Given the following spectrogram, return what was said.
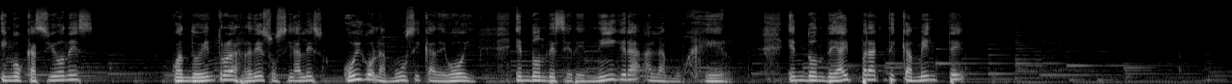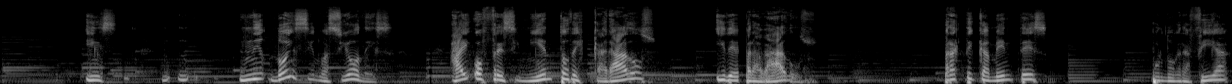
en ocasiones, cuando entro a las redes sociales, oigo la música de hoy, en donde se denigra a la mujer, en donde hay prácticamente no insinuaciones, hay ofrecimientos descarados y depravados. Prácticamente es pornografía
